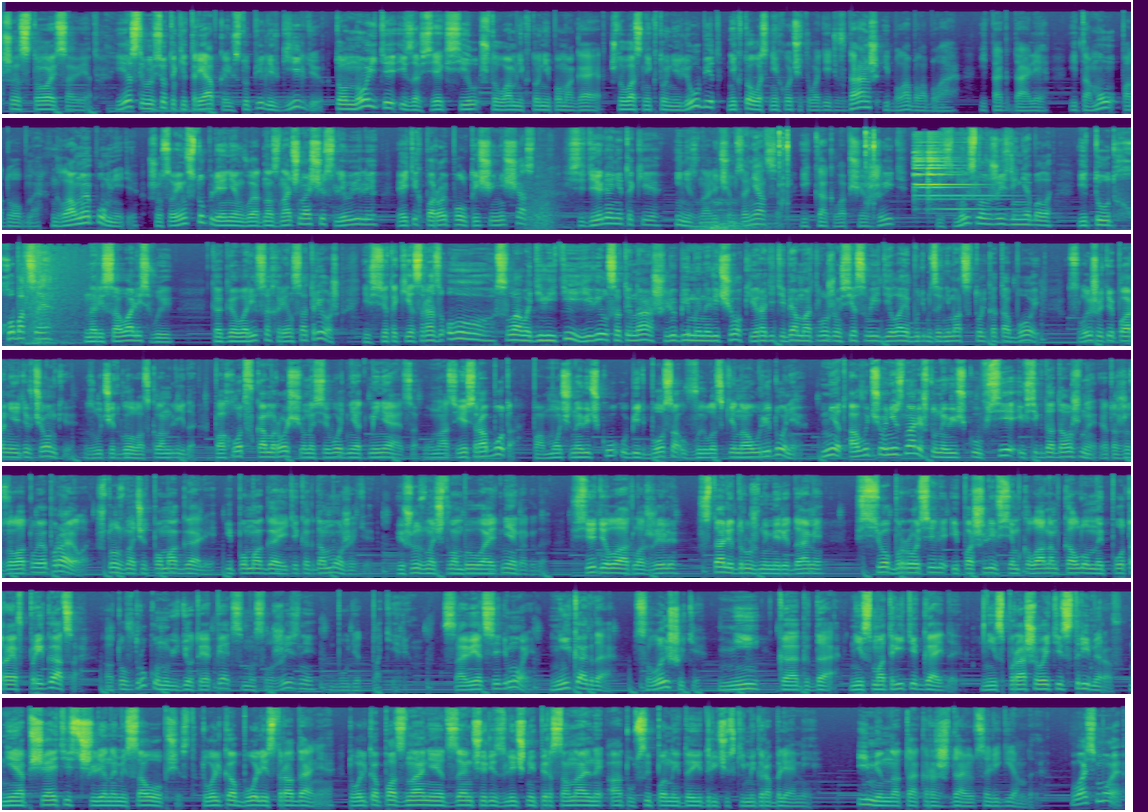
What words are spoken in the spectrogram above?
Шестой совет. Если вы все-таки тряпка и вступили в гильдию, то нойте изо всех сил, что вам никто не помогает, что вас никто не любит, никто вас не хочет водить в данж и бла-бла-бла и так далее и тому подобное. Главное помните, что своим вступлением вы однозначно осчастливили этих порой полтыщи несчастных. Сидели они такие и не знали чем заняться, и как вообще жить, и смысла в жизни не было, и тут хобаце нарисовались вы. Как говорится, хрен сотрешь. И все такие сразу, о, слава девяти, явился ты наш, любимый новичок, и ради тебя мы отложим все свои дела и будем заниматься только тобой. «Слышите, парни и девчонки?» – звучит голос кланлида. «Поход в Камрощу на сегодня отменяется. У нас есть работа. Помочь новичку убить босса в вылазке на Уридоне». «Нет, а вы что, не знали, что новичку все и всегда должны? Это же золотое правило. Что значит помогали? И помогаете, когда можете? И что значит вам бывает некогда? Все дела отложили, встали дружными рядами, Все бросили и пошли всем кланам колонной Потроя впрягаться, а то вдруг он уйдет и опять смысл жизни будет потерян. Совет седьмой. Никогда, слышите, никогда. Не смотрите гайды, не спрашивайте стримеров, не общайтесь с членами сообществ, только боль и страдания, только познание дзен через личный персональный ад, усыпанный даэдрическими граблями. Именно так рождаются легенды. Восьмое.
